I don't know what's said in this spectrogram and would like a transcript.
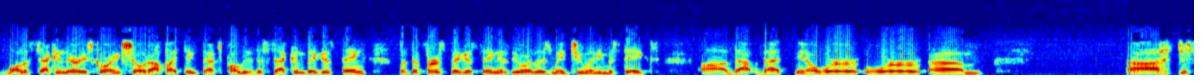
while the secondary scoring showed up, I think that's probably the second biggest thing. But the first biggest thing is the Oilers made too many mistakes uh, that that you know were were um, uh, just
